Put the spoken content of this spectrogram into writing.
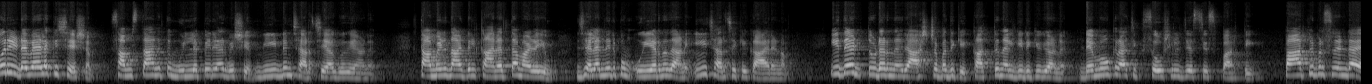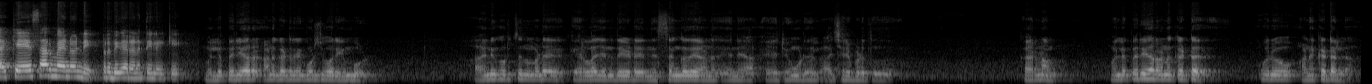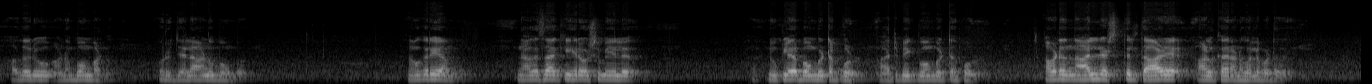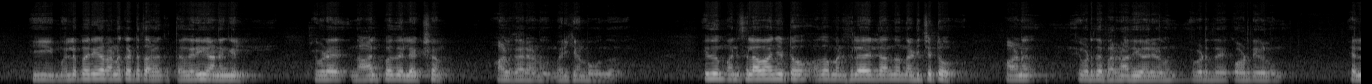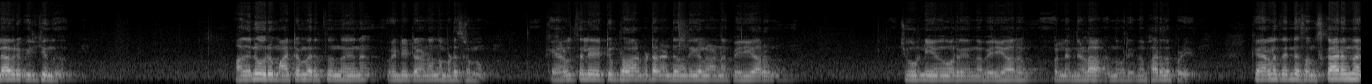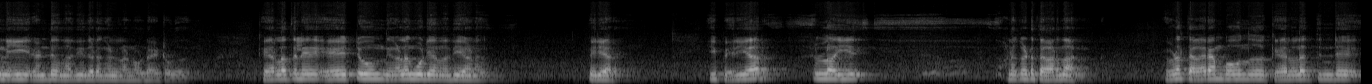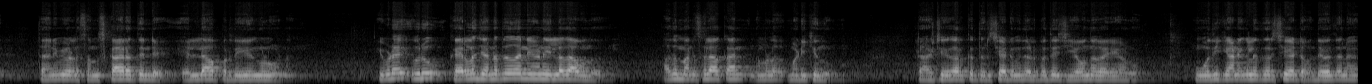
ഒരിടവേളയ്ക്ക് ശേഷം സംസ്ഥാനത്ത് മുല്ലപ്പെരിയാർ വിഷയം വീണ്ടും ചർച്ചയാകുകയാണ്. തമിഴ്നാട്ടിൽ കനത്ത മഴയും ജലനിരപ്പും ഉയർന്നതാണ് ഈ ചർച്ചയ്ക്ക് കാരണം. ഇതേ തുടർന്ന് രാഷ്ട്രപതിക്ക് കത്ത് നൽകിയിരിക്കുകയാണ് democratic social justice party. Party പ്രസിഡന്റായ കെ എസ് ആർ മേനോന്റെ പ്രതികരണത്തിലേക്ക്. മുല്ലപ്പെരിയാർ അണക്കെട്ടിനെ കുറിച്ച് പറയുമ്പോൾ അതിനെക്കുറിച്ച് നമ്മുടെ കേരള ജനതയുടെ നിസ്സംഗതയാണ് എന്നെ ഏറ്റവും കൂടുതൽ ആശ്ചര്യപ്പെടുത്തുന്നത്. കാരണം മുല്ലപ്പെരിയാർ അണക്കെട്ട് ഒരു അണക്കെട്ടല്ല അതൊരു അണുബോംബാണ് ഒരു ജലാണുബോംബ്. നമുക്കറിയാം നാഗസാക്കി ഹിരോഷിമയിൽ ന്യൂക്ലിയർ ബോംബ് ഇട്ടപ്പോൾ ആറ്റമിക് ബോംബ് ഇട്ടപ്പോൾ അവിടെ നാല് ലക്ഷത്തിൽ താഴെ ആൾക്കാരാണ് കൊല്ലപ്പെട്ടത്. ഈ മുല്ലപ്പെരിയാർ അണക്കെട്ട് തകരുകയാണെങ്കിൽ ഇവിടെ നാൽപ്പത് ലക്ഷം ആൾക്കാരാണ് മരിക്കാൻ പോകുന്നത്. ഇത് മനസ്സിലാവാഞ്ഞിട്ടോ അതോ മനസ്സിലായില്ല എന്ന് നടിച്ചിട്ടോ ആണ് ഇവിടുത്തെ ഭരണാധികാരികളും ഇവിടുത്തെ കോടതികളും എല്ലാവരും ഇരിക്കുന്നത്. അതിനൊരു മാറ്റം വരുത്തുന്നതിന് വേണ്ടിയിട്ടാണ് നമ്മുടെ ശ്രമം. കേരളത്തിലെ ഏറ്റവും പ്രധാനപ്പെട്ട രണ്ട് നദികളാണ് പെരിയാറും ചൂർണി എന്ന് പറയുന്ന പെരിയാറും അല്ലെങ്കിൽ നിള എന്ന് പറയുന്ന ഭാരതപ്പുഴയും. കേരളത്തിന്റെ സംസ്കാരം തന്നെ ഈ രണ്ട് നദീതടങ്ങളിലാണ് ഉണ്ടായിട്ടുള്ളത്. കേരളത്തിലെ ഏറ്റവും നീളം കൂടിയ നദിയാണ് പെരിയാർ. ഈ പെരിയാർ ഉള്ള ഈ അണക്കെട്ട് തകർന്നാൽ ഇവിടെ തകരാൻ പോകുന്നത് കേരളത്തിന്റെ തനിമയുള്ള സംസ്കാരത്തിന്റെ എല്ലാ പ്രതീകങ്ങളുമാണ്. ഇവിടെ ഒരു കേരള ജനത തന്നെയാണ് ഇല്ലാതാവുന്നത്. അത് മനസ്സിലാക്കാൻ നമ്മൾ മടിക്കുന്നു. രാഷ്ട്രീയക്കാർക്ക് തീർച്ചയായിട്ടും ഇത് എളുപ്പത്തിൽ ചെയ്യാവുന്ന കാര്യമാണ്. മോദിക്കാണെങ്കിൽ തീർച്ചയായിട്ടും അദ്ദേഹത്തിന്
